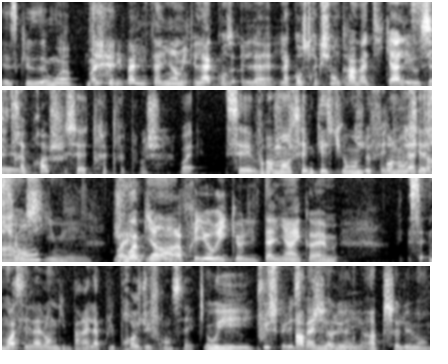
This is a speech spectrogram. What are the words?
excusez-moi. Moi, je connais pas l'italien, mais la, cons- la, la construction grammaticale est aussi très proche. C'est très très proche. Ouais. C'est vraiment, c'est une question de prononciation. aussi, mais je Ouais. vois bien, a priori, que l'italien est quand même... Moi, c'est la langue qui me paraît la plus proche du français. Oui. Plus que l'espagnol, absolument.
